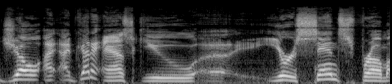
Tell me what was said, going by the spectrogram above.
Joe, I, have got to ask you uh, your sense from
